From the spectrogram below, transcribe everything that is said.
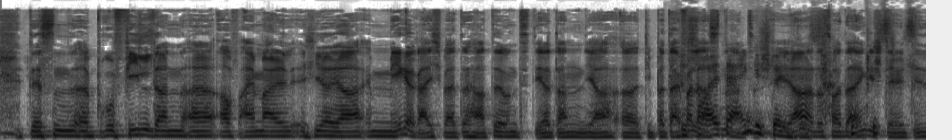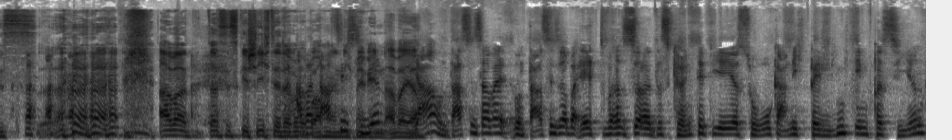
dessen äh, Profil dann äh, auf einmal hier ja mega Reichweite hatte und der dann ja die Partei das verlassen heute hat. Eingestellt ja, ist. das heute eingestellt ist. Aber das ist Geschichte, darüber brauchen wir nicht mehr reden. Aber ja. ja, und das ist ist aber, und das ist aber etwas, äh, das könnte dir ja so gar nicht bei LinkedIn passieren,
